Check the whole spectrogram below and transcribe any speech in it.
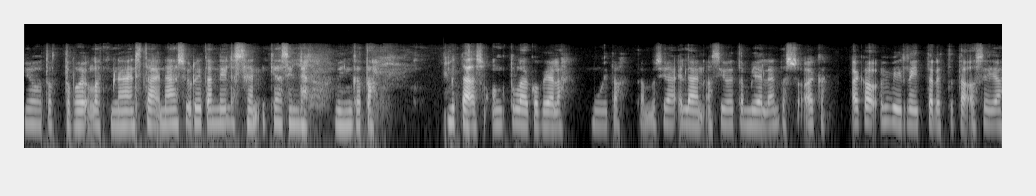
joo, totta voi olla, että minä en sitä enää yritä niille sen ikäisille vinkata. Mitäs on, tuleeko vielä muita tämmöisiä eläinasioita mieleen? Tässä on aika, aika hyvin riittänyt tätä asiaa.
